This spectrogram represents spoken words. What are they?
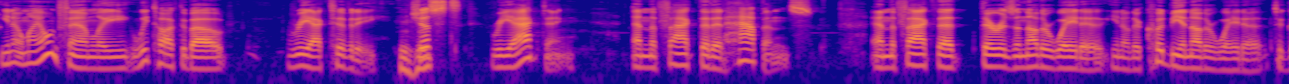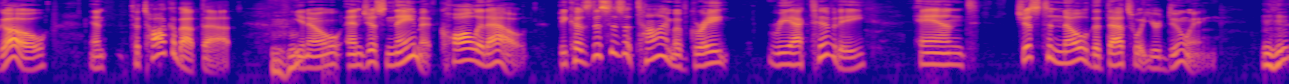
You know, my own family, we talked about reactivity, Mhm. just reacting, and the fact that it happens, and the fact that there is another way to, you know, there could be another way to, to go, and to talk about that, Mhm. you know, and just name it, call it out, because this is a time of great reactivity, and just to know that that's what you're doing Mhm.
